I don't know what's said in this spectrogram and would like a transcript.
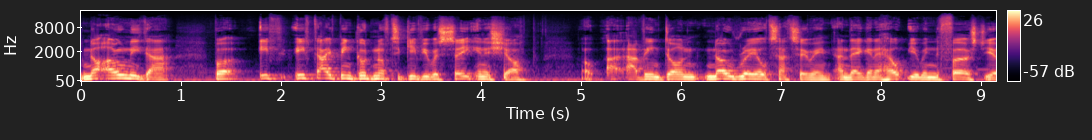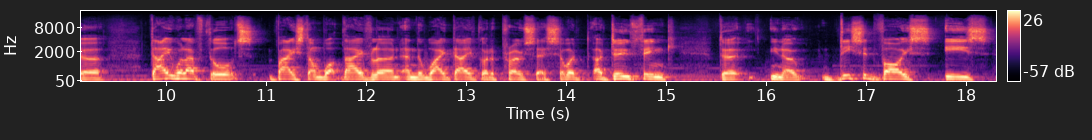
Not only that, but if if they've been good enough to give you a seat in a shop, uh, having done no real tattooing, and they're going to help you in the first year, they will have thoughts based on what they've learned and the way they've got a process. So I, I do think that you know this advice is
